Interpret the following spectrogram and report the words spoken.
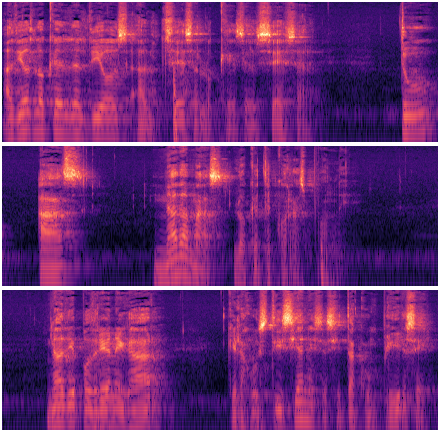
A Dios lo que es del Dios, al César lo que es del César. Tú haz nada más lo que te corresponde. Nadie podría negar que la justicia necesita cumplirse.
